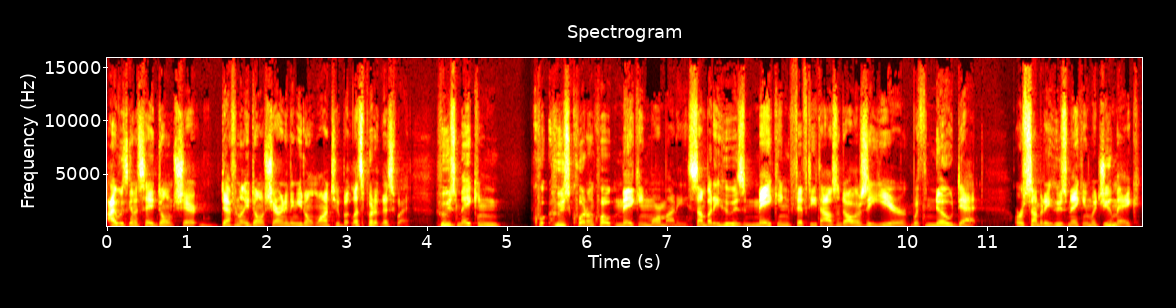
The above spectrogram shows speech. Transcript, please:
I was gonna say don't share. Definitely don't share anything you don't want to. But let's put it this way: Who's making? qu- Who's quote unquote making more money? Somebody who is making fifty thousand dollars a year with no debt, or somebody who's making what you make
